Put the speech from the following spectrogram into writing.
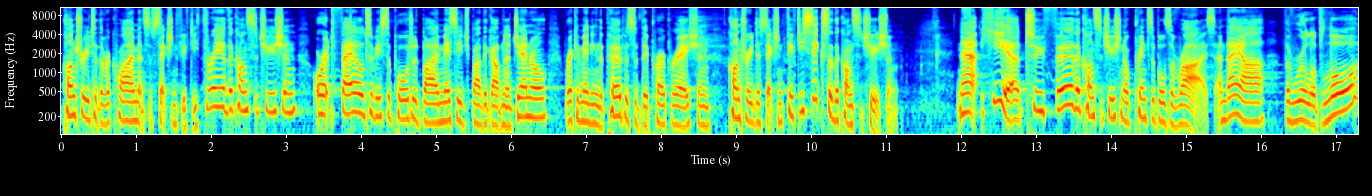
contrary to the requirements of section 53 of the Constitution, or it failed to be supported by a message by the Governor-General recommending the purpose of the appropriation, contrary to section 56 of the Constitution. Now, here, two further constitutional principles arise, and they are the rule of law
